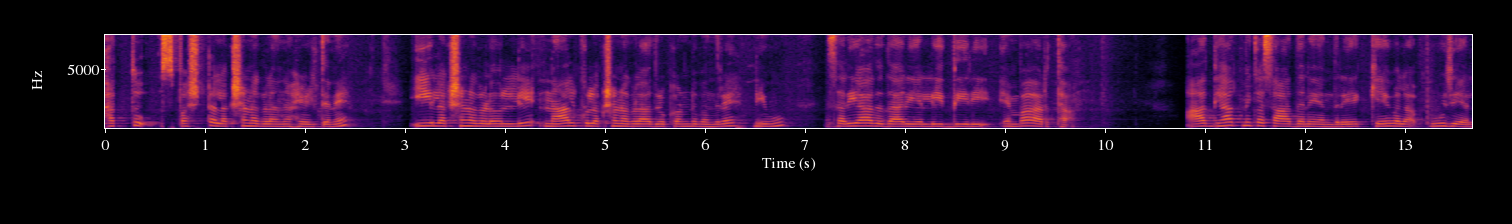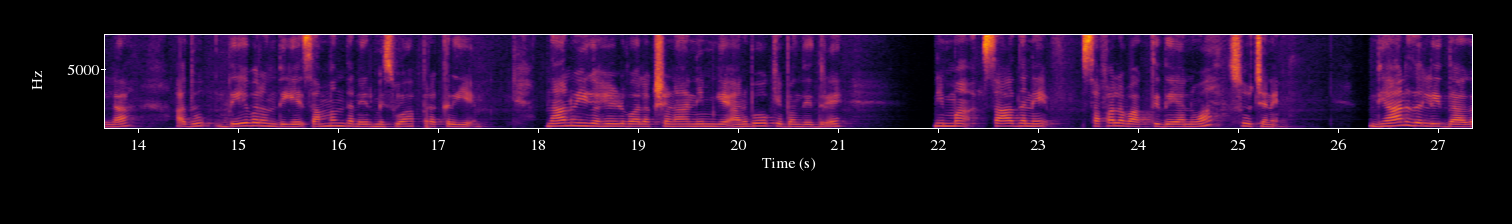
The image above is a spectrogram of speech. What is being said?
ಹತ್ತು ಸ್ಪಷ್ಟ ಲಕ್ಷಣಗಳನ್ನು ಹೇಳ್ತೇನೆ. ಈ ಲಕ್ಷಣಗಳಲ್ಲಿ ನಾಲ್ಕು ಲಕ್ಷಣಗಳಾದರೂ ಕಂಡು ಬಂದರೆ ನೀವು ಸರಿಯಾದ ದಾರಿಯಲ್ಲಿ ಇದ್ದೀರಿ ಎಂಬ ಅರ್ಥ. ಆಧ್ಯಾತ್ಮಿಕ ಸಾಧನೆ ಅಂದರೆ ಕೇವಲ ಪೂಜೆ ಅಲ್ಲ, ಅದು ದೇವರೊಂದಿಗೆ ಸಂಬಂಧ ನಿರ್ಮಿಸುವ ಪ್ರಕ್ರಿಯೆ. ನಾನು ಈಗ ಹೇಳುವ ಲಕ್ಷಣ ನಿಮಗೆ ಅನುಭವಕ್ಕೆ ಬಂದಿದ್ದರೆ ನಿಮ್ಮ ಸಾಧನೆ ಸಫಲವಾಗ್ತಿದೆ ಅನ್ನುವ ಸೂಚನೆ. ಧ್ಯಾನದಲ್ಲಿದ್ದಾಗ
